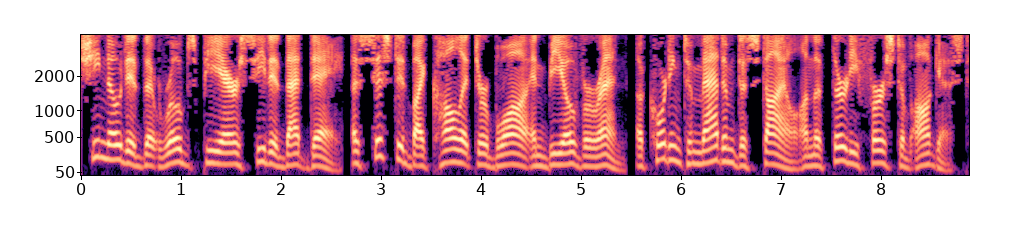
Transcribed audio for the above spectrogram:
She noted that Robespierre seated that day, assisted by Collot d'Herbois and Billaud Varenne, according to Madame de Staël on 31 August.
